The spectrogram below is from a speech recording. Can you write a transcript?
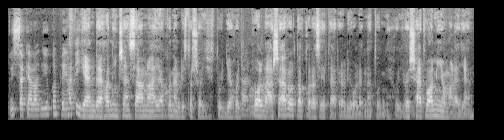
Vissza kell adniuk a pénzt? Hát igen, de ha nincsen számlája, akkor nem biztos, hogy tudja, hogy Várolt. hol vásárolt, akkor azért erről jó lenne tudni, hogy vagy hát valami nyoma legyen.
